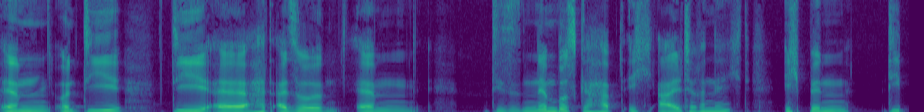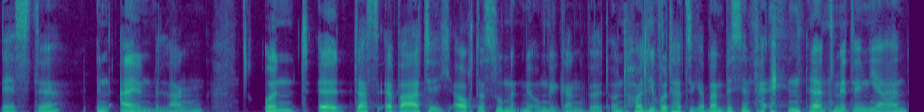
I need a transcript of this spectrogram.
ähm, und die, die äh, hat also ähm, diesen Nimbus gehabt, ich altere nicht, ich bin die Beste in allen Belangen. Und äh, das erwarte ich auch, dass so mit mir umgegangen wird. Und Hollywood hat sich aber ein bisschen verändert mit den Jahren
